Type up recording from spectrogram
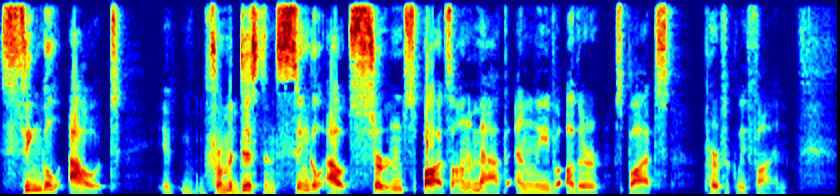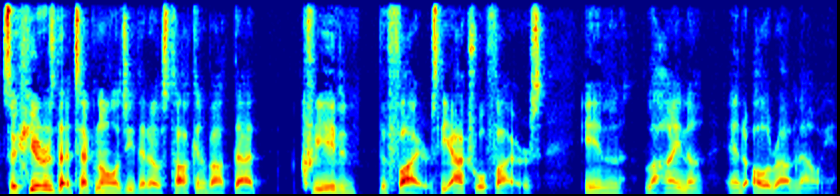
single out it, from a distance, single out certain spots on a map and leave other spots perfectly fine. So here's that technology that I was talking about that created the fires, the actual fires in Lahaina and all around Maui.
